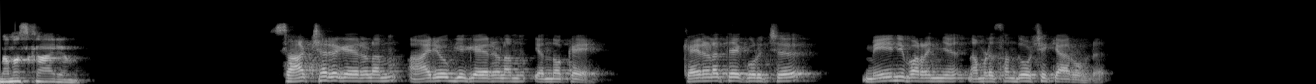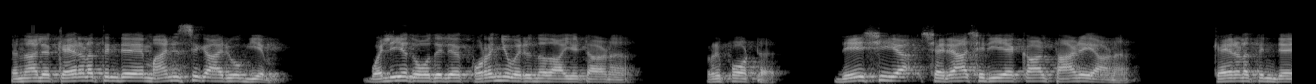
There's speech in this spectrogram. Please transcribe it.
നമസ്കാരം. സാക്ഷര കേരളം ആരോഗ്യ കേരളം എന്നൊക്കെ കേരളത്തെക്കുറിച്ച് മേനി പറഞ്ഞ് നമ്മൾ സന്തോഷിക്കാറുണ്ട്. എന്നാൽ കേരളത്തിന്റെ മാനസികാരോഗ്യം വലിയ തോതിൽ കുറഞ്ഞു വരുന്നതായിട്ടാണ് റിപ്പോർട്ട്. ദേശീയ ശരാശരിയേക്കാൾ താഴെയാണ് കേരളത്തിന്റെ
